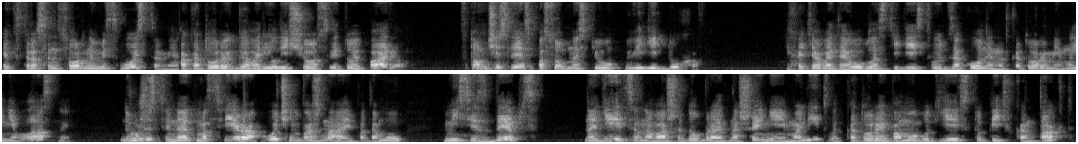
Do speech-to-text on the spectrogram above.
экстрасенсорными свойствами, о которых говорил еще святой Павел, в том числе способностью видеть духов. И хотя в этой области действуют законы, над которыми мы не властны, дружественная атмосфера очень важна, и потому миссис Депс надеется на ваше доброе отношение и молитвы, которые помогут ей вступить в контакт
